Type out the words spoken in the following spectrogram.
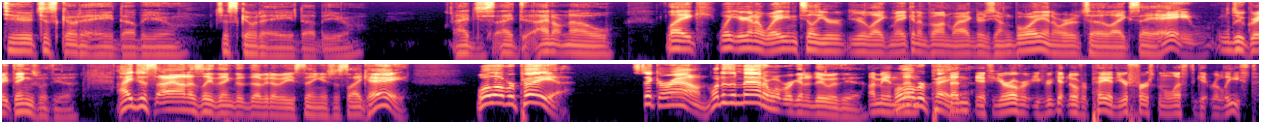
Dude, just go to AEW. Just go to AEW. I just I, I don't know. Like, what you're gonna wait until you're you're like making a Von Wagner's young boy in order to like say, hey, we'll do great things with you. I just I honestly think that WWE's thing is just like, hey, we'll overpay you. Stick around. What does it matter what we're gonna do with you? I mean, we'll then, overpay. Then ya. if you're over, if you're getting overpaid, you're first on the list to get released.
